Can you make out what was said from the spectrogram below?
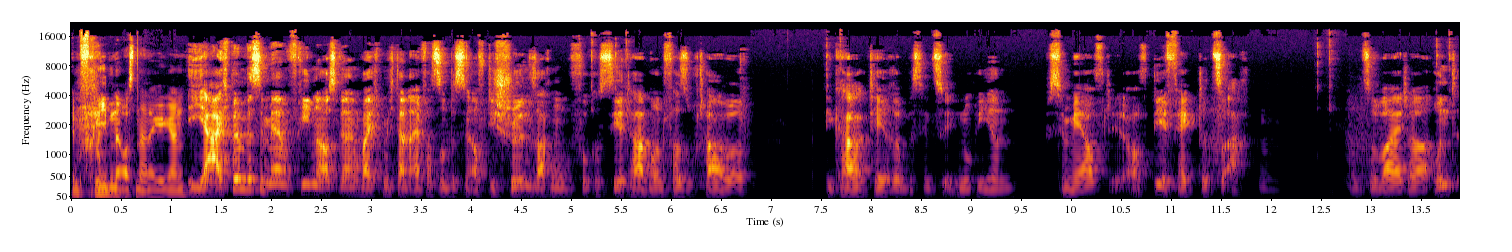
im Frieden auseinandergegangen. Ja, ich bin ein bisschen mehr im Frieden ausgegangen, weil ich mich dann einfach so ein bisschen auf die schönen Sachen fokussiert habe und versucht habe, die Charaktere ein bisschen zu ignorieren, ein bisschen mehr auf die, auf die Effekte zu achten und so weiter. Und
